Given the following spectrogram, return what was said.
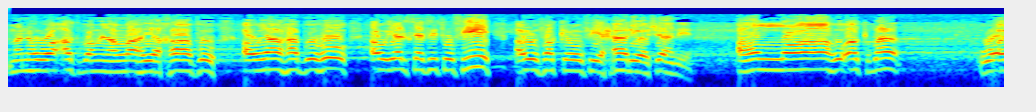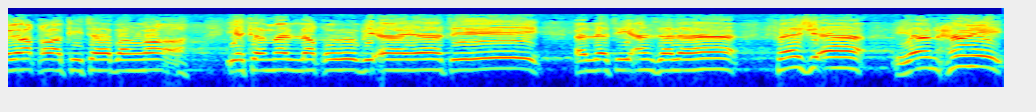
من هو أكبر من الله يخافه أو يرهبه أو يلتفت فيه أو يفكر في حاله وشأنه. الله أكبر. ويقرأ كتاب الله يتملقه بآياته التي أنزلها فجأة ينحني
